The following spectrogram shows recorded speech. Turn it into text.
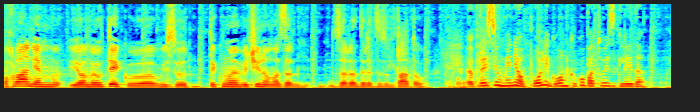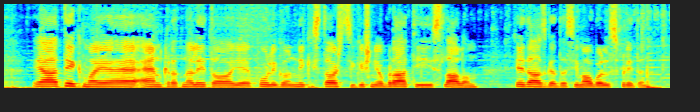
Ohranjam jo me v teku, v bistvu tekmujem večinoma zaradi rezultatov. Prej si omenjal poligon, kako pa to izgleda? Ja, tekma je enkrat na leto, je poligon neki stožci, kišni obrati, slalom, kaj da zga, da si malo bolj spreten.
